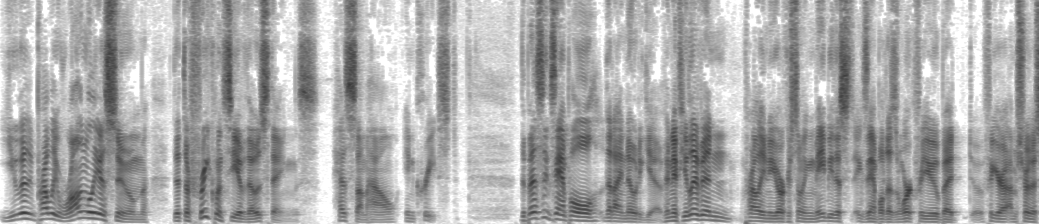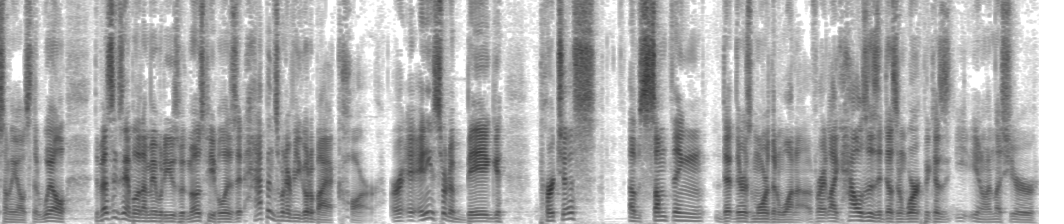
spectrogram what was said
you probably wrongly assume that the frequency of those things has somehow increased. The best example that I know to give, and if you live in probably New York or something, maybe this example doesn't work for you, but figure out, I'm sure there's something else that will. The best example that I'm able to use with most people is it happens whenever you go to buy a car or any sort of big purchase of something that there's more than one of, right? Like houses, it doesn't work because, you know, unless you're,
